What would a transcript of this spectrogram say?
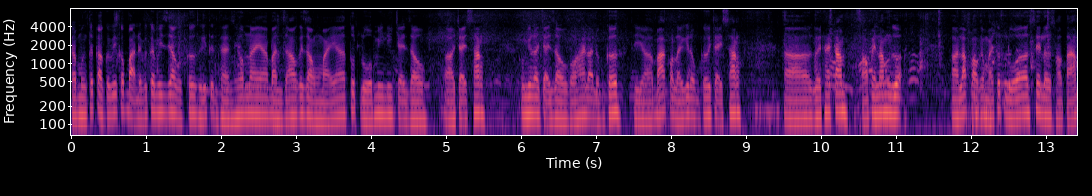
Chào mừng tất cả quý vị các bạn đến với kênh video của cơ khí tận Thần. Thì hôm nay à, bàn giao cái dòng máy à, tút lúa mini chạy dầu và chạy xăng cũng như là chạy dầu có hai loại động cơ. Thì à, bác có lấy cái động cơ chạy xăng à, 200 6,5 ngựa à, lắp vào cái máy tút lúa CL68.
